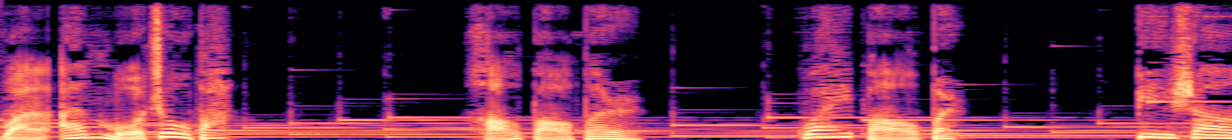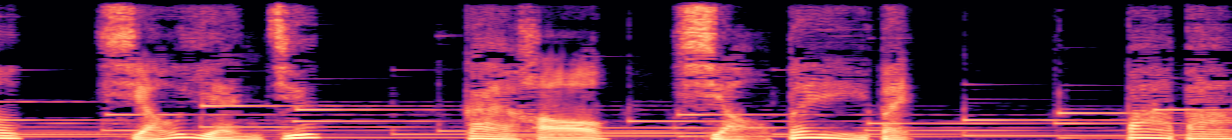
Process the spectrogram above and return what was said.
晚安魔咒吧。好宝贝儿，乖宝贝儿，闭上小眼睛，盖好小被被。爸爸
